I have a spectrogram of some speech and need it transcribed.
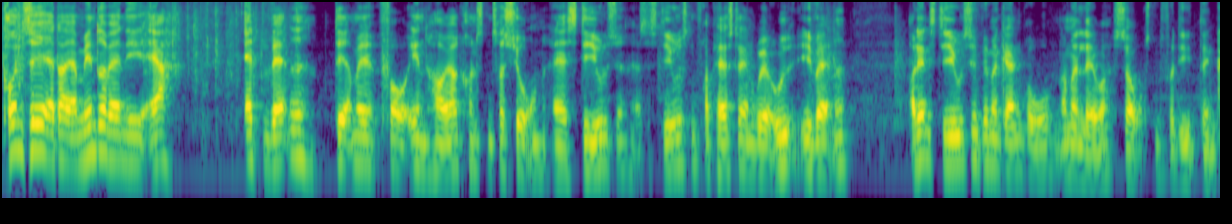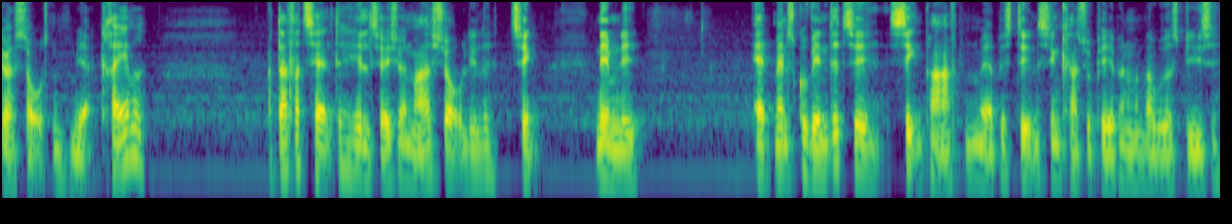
Grunden til, at der er mindre vand i, er, at vandet dermed får en højere koncentration af stivelse. Altså stivelsen fra pastaen ryger ud i vandet. Og den stivelse vil man gerne bruge, når man laver sovsen, fordi den gør sovsen mere cremet. Og der fortalte Helle en meget sjov lille ting, nemlig at man skulle vente til sent på aftenen med at bestille sin cacio pepe, når man var ude at spise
